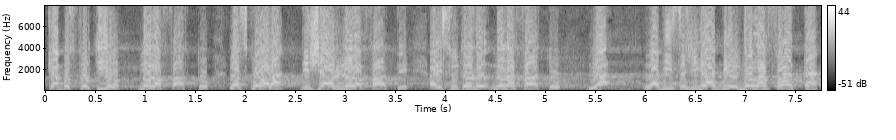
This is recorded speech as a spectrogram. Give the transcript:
Campo sportivo? Non l'ha fatto. La scuola 10 euro non l'ha fatta. Non l'ha fatto. La, la pista ciclabile non l'ha fatta.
